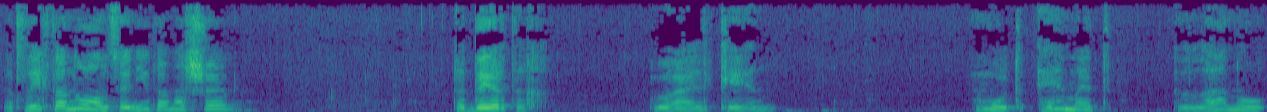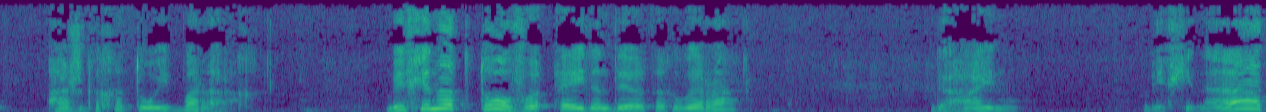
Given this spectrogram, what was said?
Het ligt aan ons en niet aan Hashem. 30. Welken moet emet lanu ashgachatoit barach. Bivchinat tove 31 vera. De hainu. Bivchinat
